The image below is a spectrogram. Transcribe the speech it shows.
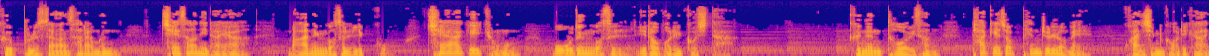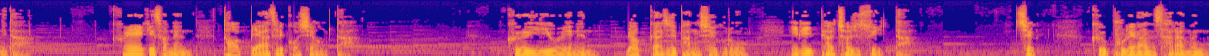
그 불쌍한 사람은 최선이라야 많은 것을 잃고 최악의 경우 모든 것을 잃어버릴 것이다. 그는 더 이상 파괴적 펜듈럼의 관심거리가 아니다. 그에게서는 더 빼앗을 것이 없다. 그 이후에는 몇 가지 방식으로 일이 펼쳐질 수 있다. 즉, 그 불행한 사람은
